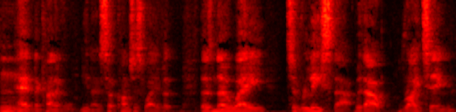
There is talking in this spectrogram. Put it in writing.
Mm. head in a kind of you know subconscious way, but there's no way to release that without writing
